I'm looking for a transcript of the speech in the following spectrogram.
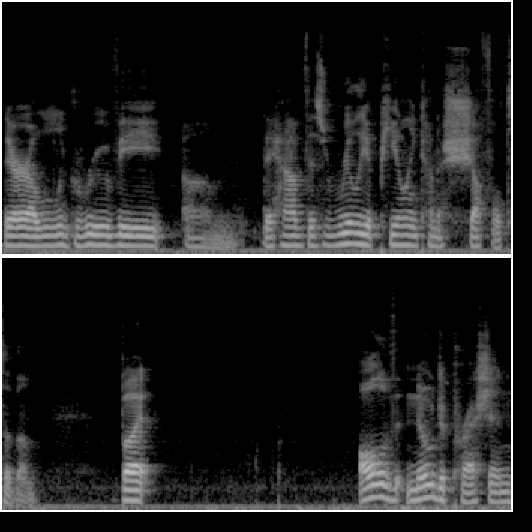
They're a little groovy. Um, they have this really appealing kind of shuffle to them. But all of no depression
